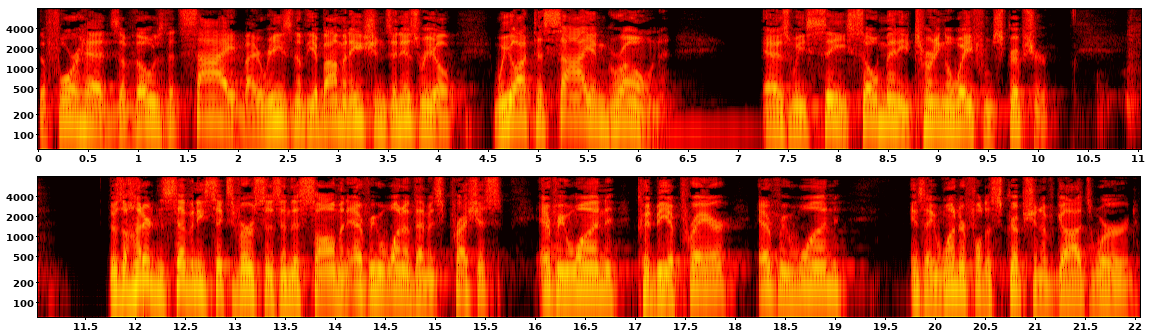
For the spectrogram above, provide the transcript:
the foreheads of those that sighed by reason of the abominations in Israel, we ought to sigh and groan as we see so many turning away from scripture. There's 176 verses in this psalm and every one of them is precious. Every one could be a prayer. Every one is a wonderful description of God's word.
